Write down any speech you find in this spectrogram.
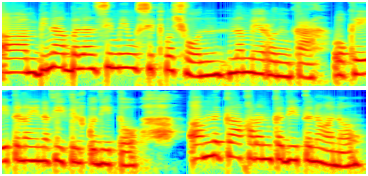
Um, binabalansi mo yung sitwasyon na meron ka. Okay? Ito lang yung nafe-feel ko dito. Um, nagkakaroon ka dito ng ano,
